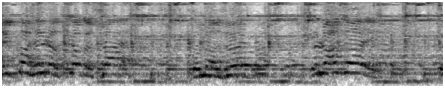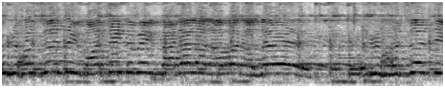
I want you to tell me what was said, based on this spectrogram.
हे हे राजन राजय राजन माती तुम्ही काढायला राजन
